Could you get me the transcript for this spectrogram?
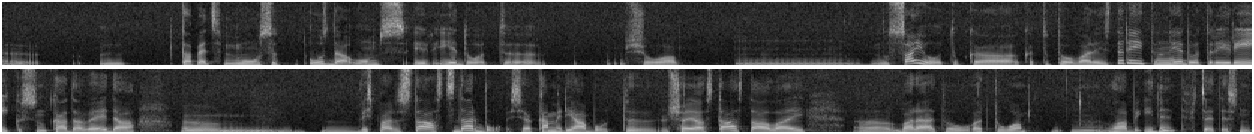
Eh, tāpēc mūsu uzdevums ir iedot šo mm, nu, sajūtu, ka, ka tu to vari izdarīt un iedot arī rīkus, un kādā veidā um, vispār stāsts darbojas. Ja, kam ir jābūt uh, šajā stāstā, lai uh, varētu ar to mm, labi identificēties. Un,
